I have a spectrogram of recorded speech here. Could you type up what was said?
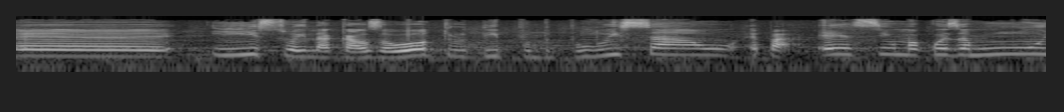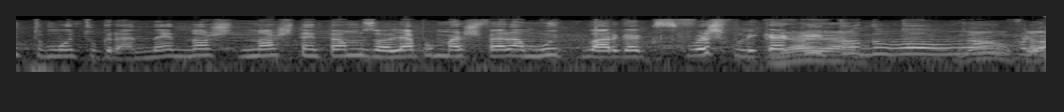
Uh, e isso ainda causa outro tipo de poluição. Epá, é assim uma coisa muito, muito grande. né? Nós, nós tentamos olhar para uma esfera muito larga que se for explicar Yeah, aqui yeah. tudo vou, Não, perder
